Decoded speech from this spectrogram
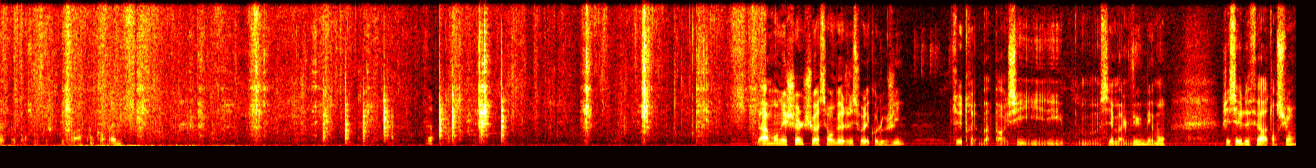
attention que je fais pas un coup quand même à mon échelle je suis assez engagé sur l'écologie c'est très, bah, par ici, c'est mal vu, mais bon, j'essaie de faire attention.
